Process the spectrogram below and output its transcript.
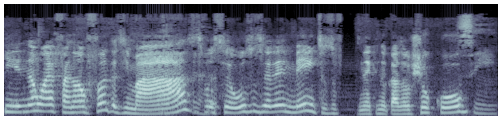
Que não é Final Fantasy, mas você usa os elementos, né? Que no caso é o Chocobo. Sim.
